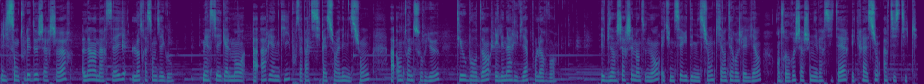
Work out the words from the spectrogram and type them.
Ils sont tous les deux chercheurs, l'un à Marseille, l'autre à San Diego. Merci également à Ariane Guy pour sa participation à l'émission, à Antoine Sourieux, Théo Bourdin et Léna Rivière pour leur voix. Eh bien, Cherchez maintenant est une série d'émissions qui interroge les liens entre recherche universitaire et création artistique.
